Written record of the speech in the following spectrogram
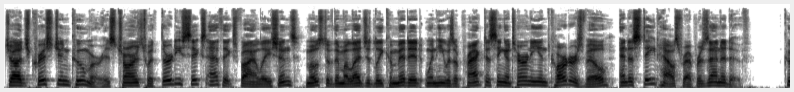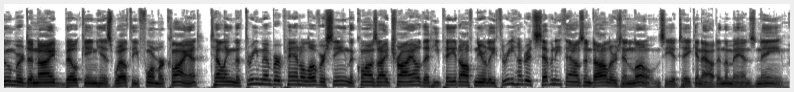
Judge Christian Coomer is charged with 36 ethics violations, most of them allegedly committed when he was a practicing attorney in Cartersville and a state house representative. Coomer denied bilking his wealthy former client, telling the three member panel overseeing the quasi trial that he paid off nearly $370,000 in loans he had taken out in the man's name.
